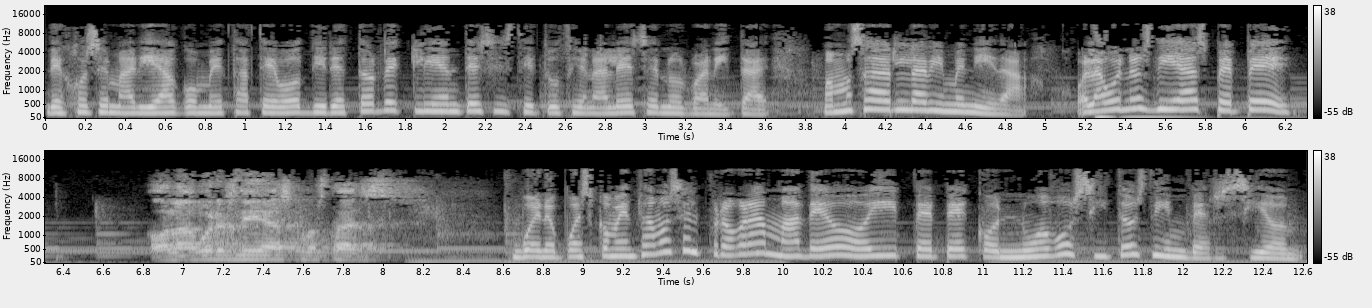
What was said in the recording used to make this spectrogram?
de José María Gómez Acebo, director de clientes institucionales en Urbanita. Vamos a darle la bienvenida. Hola, buenos días, Pepe. Hola, buenos días, ¿cómo estás? Bueno, pues comenzamos el programa de hoy, Pepe, con nuevos hitos de inversión.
